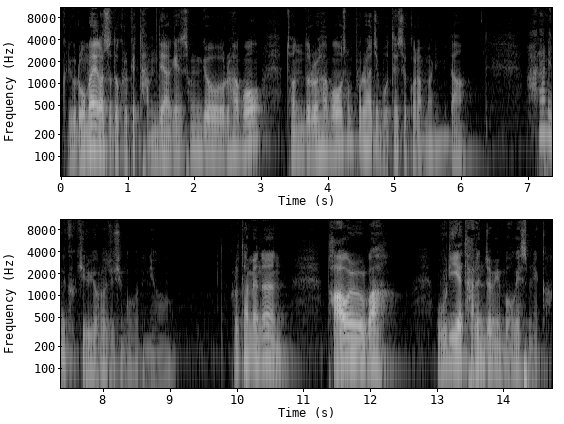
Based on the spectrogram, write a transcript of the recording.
그리고 로마에 가서도 그렇게 담대하게 선교를 하고 전도를 하고 선포를 하지 못했을 거란 말입니다. 하나님이 그 길을 열어주신 거거든요. 그렇다면은 바울과 우리의 다른 점이 뭐겠습니까?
